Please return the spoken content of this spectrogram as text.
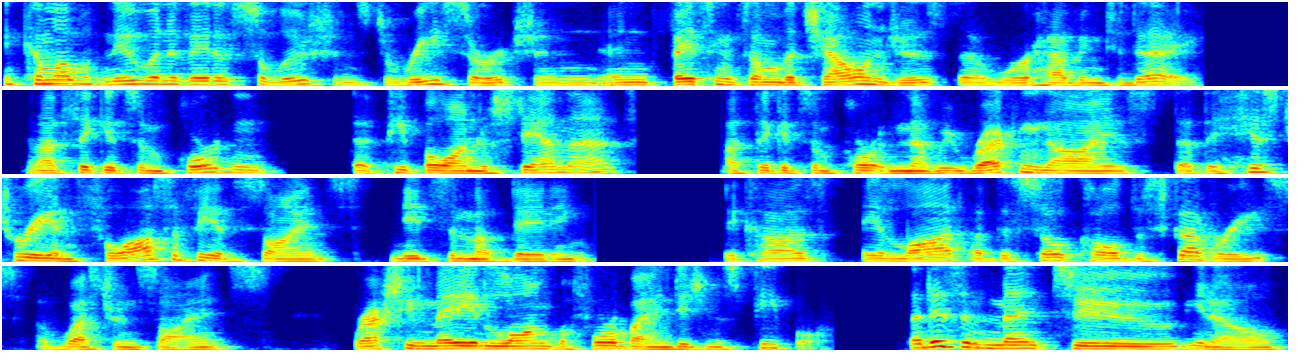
and come up with new innovative solutions to research and, and facing some of the challenges that we're having today. And I think it's important that people understand that. I think it's important that we recognize that the history and philosophy of science needs some updating because a lot of the so called discoveries of Western science were actually made long before by indigenous people that isn't meant to you know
